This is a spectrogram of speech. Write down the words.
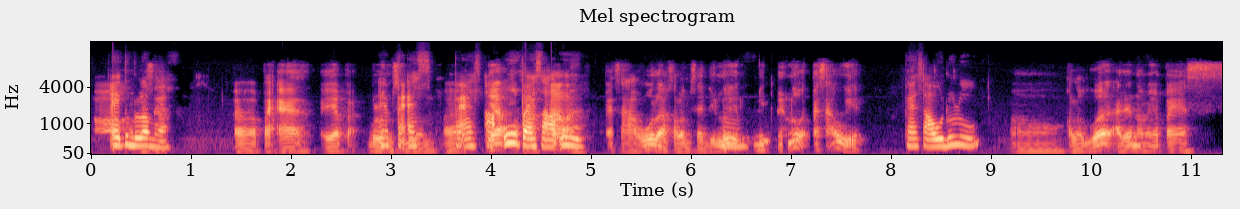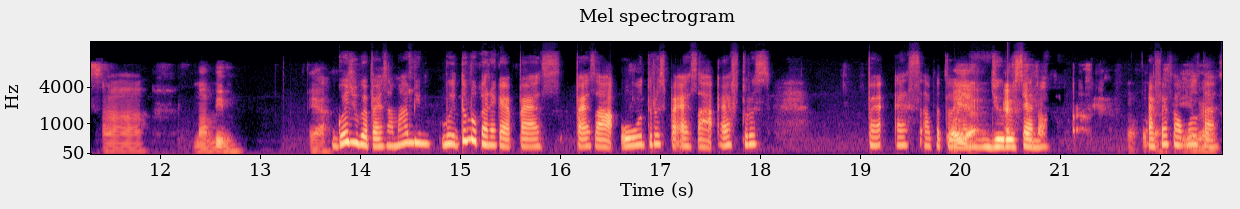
Oh, eh itu belum ya? Uh, PS ya Pak belum eh, PS, sih belum. Uh, PSAU ya, PSAU. Lah. PSAU lah kalau misalnya di lu hmm. di, di lu PSAU ya? PSAU dulu. Oh kalau gue ada namanya PSA Mabim. Ya. Gue juga PSA Mabim. Itu bukannya kayak PS PSAU terus PSAF terus PS apa tuh oh, yang iya. jurusan FF fakultas. fakultas.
